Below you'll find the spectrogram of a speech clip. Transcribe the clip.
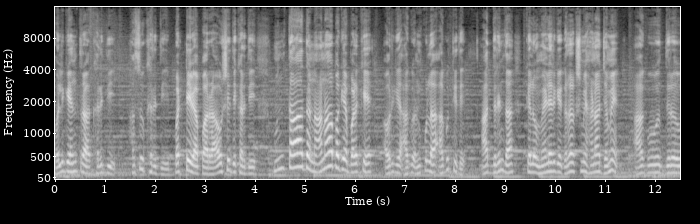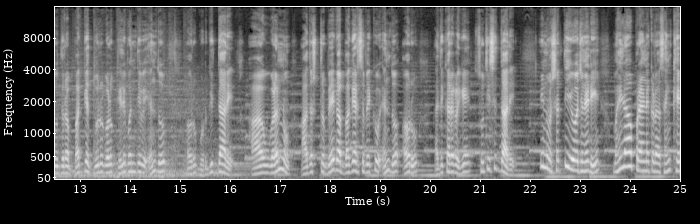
ಹೊಲಿಗೆ ಯಂತ್ರ ಖರೀದಿ ಹಸು ಖರೀದಿ, ಬಟ್ಟೆ ವ್ಯಾಪಾರ, ಔಷಧಿ ಖರೀದಿ ಮುಂತಾದ ನಾನಾ ಬಗೆಯ ಬಳಕೆ ಅವರಿಗೆ ಆಗು, ಅನುಕೂಲ ಆಗುತ್ತಿದೆ. ಆದ್ದರಿಂದ ಕೆಲವು ಮಹಿಳೆಯರಿಗೆ ಗೃಹಲಕ್ಷ್ಮಿ ಹಣ ಜಮೆ ಆಗುವುದಿರುವುದರ ಬಗ್ಗೆ ದೂರುಗಳು ಕೇಳಿಬಂದಿವೆ ಎಂದು ಅವರು ಗುಡುಗಿದ್ದಾರೆ. ಅವುಗಳನ್ನು ಆದಷ್ಟು ಬೇಗ ಬಗೆಹರಿಸಬೇಕು ಎಂದು ಅವರು ಅಧಿಕಾರಿಗಳಿಗೆ ಸೂಚಿಸಿದ್ದಾರೆ. ಇನ್ನು ಶಕ್ತಿ ಯೋಜನೆಯಡಿ ಮಹಿಳಾ ಪ್ರಯಾಣಿಕರ ಸಂಖ್ಯೆ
